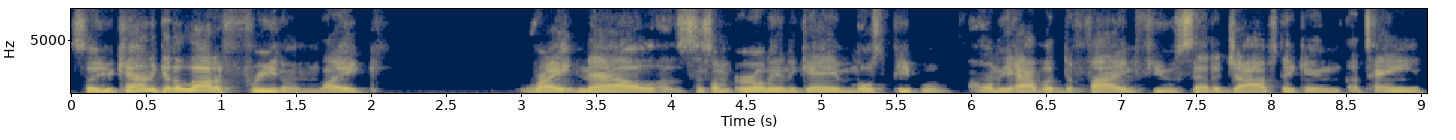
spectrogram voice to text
So you kind of get a lot of freedom. Like right now, uh, since I'm early in the game, most people only have a defined few set of jobs they can attain.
